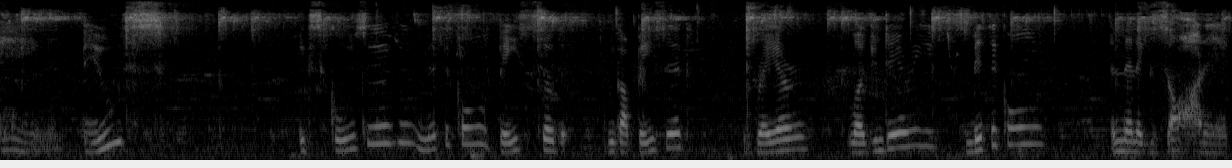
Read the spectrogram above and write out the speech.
Dang. Booths? exclusive, mythical, base. So the, we got basic, rare, legendary, mythical, and then exotic,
